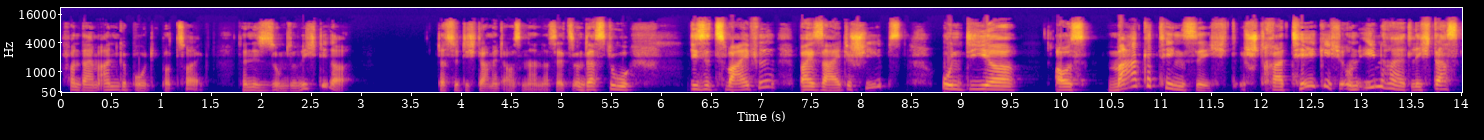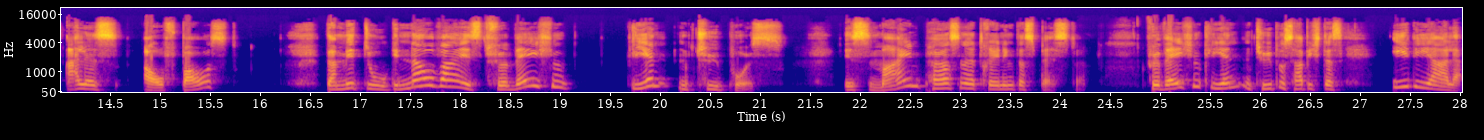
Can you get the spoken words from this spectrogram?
von deinem Angebot überzeugt, dann ist es umso wichtiger, dass du dich damit auseinandersetzt und dass du diese Zweifel beiseite schiebst und dir aus Marketing-Sicht strategisch und inhaltlich das alles aufbaust, damit du genau weißt, für welchen Kliententypus ist mein Personal Training das Beste. Für welchen Kliententypus habe ich das ideale,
